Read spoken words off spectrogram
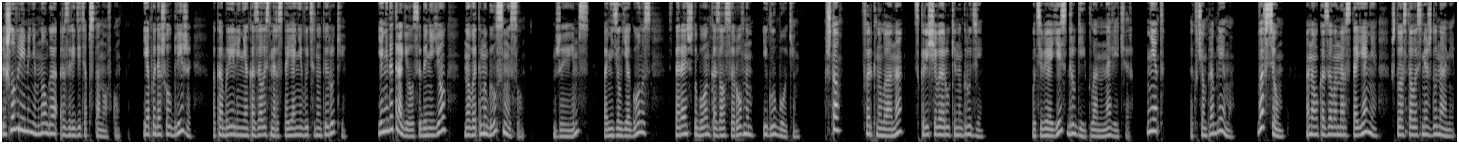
Пришло время немного разрядить обстановку. Я подошел ближе, пока Бейли не оказалась на расстоянии вытянутой руки. Я не дотрагивался до нее, но в этом и был смысл. «Джеймс», — понизил я голос, стараясь, чтобы он казался ровным и глубоким. «Что?» — фыркнула она, скрещивая руки на груди. «У тебя есть другие планы на вечер?» «Нет». «Так в чем проблема?» «Во всем. Она указала на расстояние, что осталось между нами.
